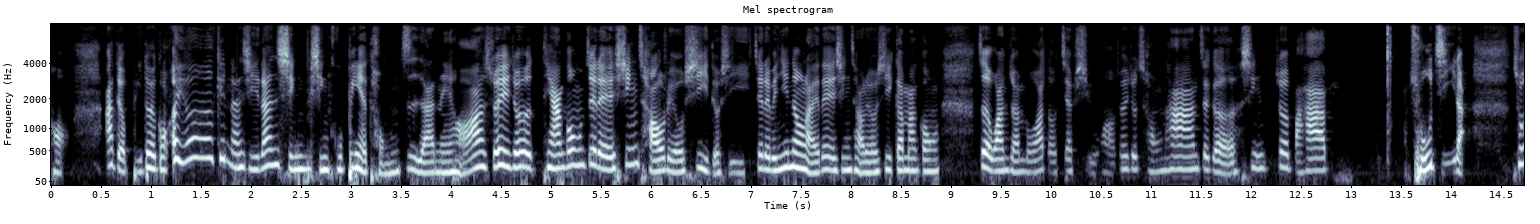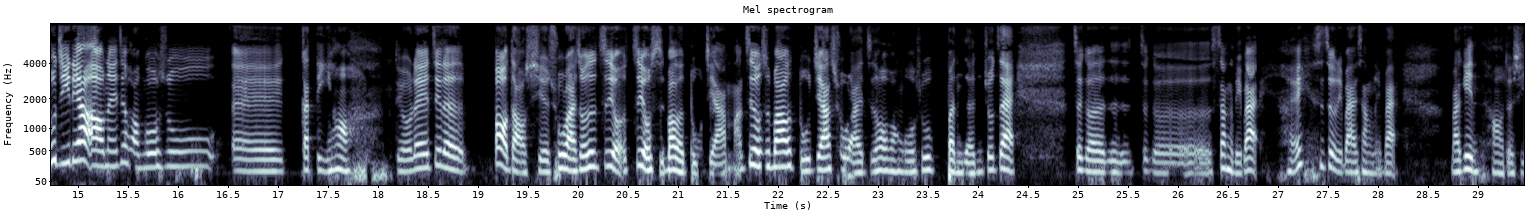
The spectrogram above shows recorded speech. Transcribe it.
齁。啊，就比对讲，哎呦，竟然是咱新新苦兵的同志啊，呢，齁啊，所以就听讲这个新潮流系，就是这个民进党来的新潮流系，干嘛讲这完全无法都接受齁。所以就从他这个新，就把他。除籍了，除籍了后呢，这黄国书，诶，家己吼，对咧，这个报道写出来，说是自由自由时报的独家嘛，自由时报独家出来之后，黄国书本人就在这个这个上个礼拜，诶，是这个礼拜上个礼拜？马进好，就是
